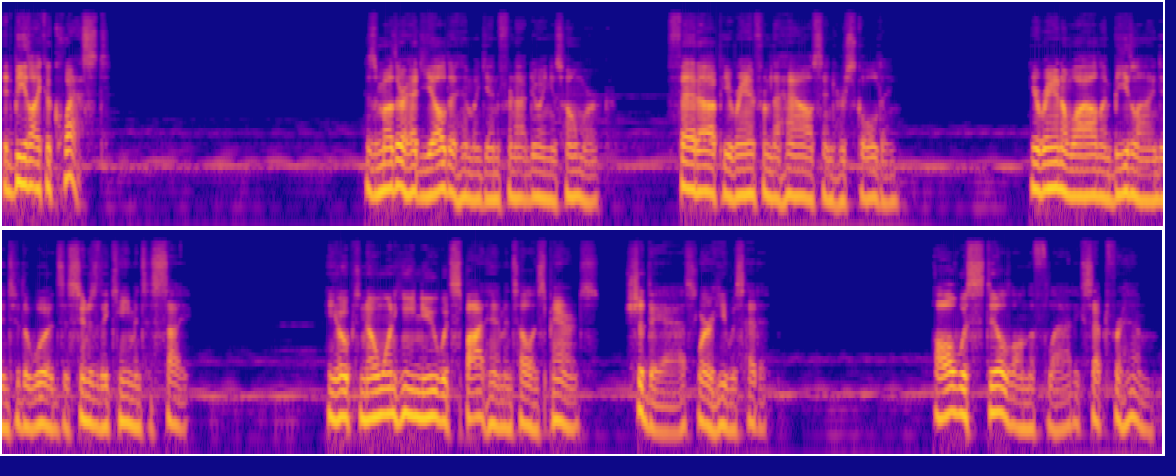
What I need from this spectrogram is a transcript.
it'd be like a quest. His mother had yelled at him again for not doing his homework. Fed up, he ran from the house and her scolding. He ran a while and beelined into the woods as soon as they came into sight. He hoped no one he knew would spot him and tell his parents, should they ask, where he was headed. All was still on the flat except for him.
